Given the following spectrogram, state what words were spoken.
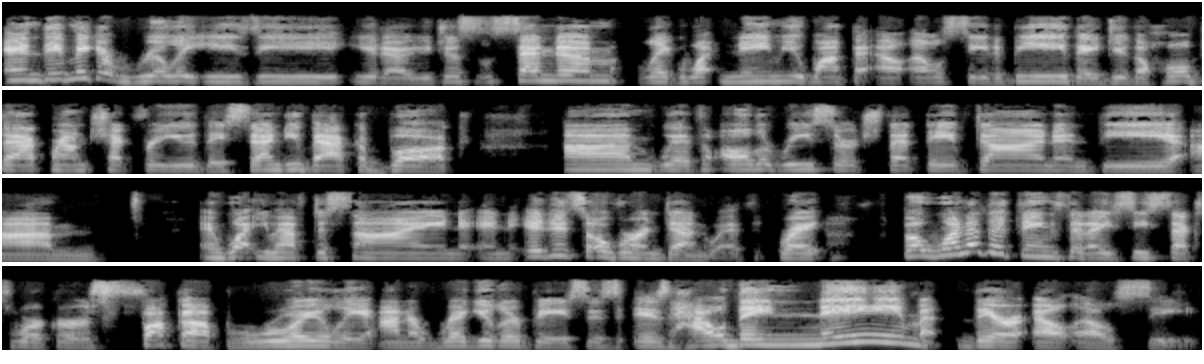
and they make it really easy. You know, you just send them like what name you want the LLC to be. They do the whole background check for you. They send you back a book um, with all the research that they've done and the, um, and what you have to sign. And it is over and done with, right? But one of the things that I see sex workers fuck up royally on a regular basis is how they name their LLC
